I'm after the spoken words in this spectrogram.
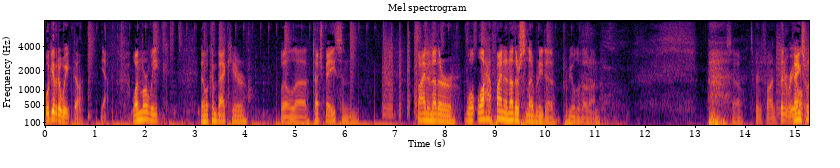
we'll give it a week though. Yeah, one more week, then we'll come back here. We'll uh, touch base and find another. We'll we'll have find another celebrity to for people to vote on. So It's been fun. It's been real. Thanks for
